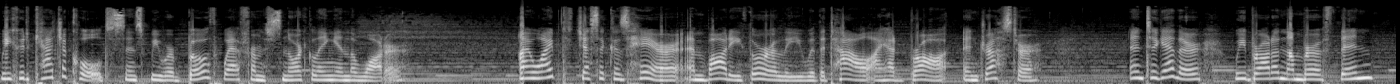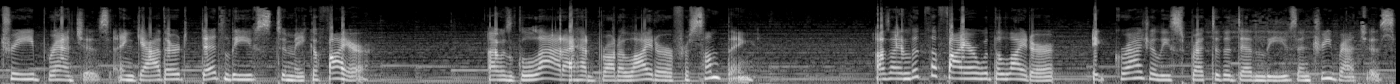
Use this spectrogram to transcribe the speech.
We could catch a cold since we were both wet from snorkeling in the water. I wiped Jessica's hair and body thoroughly with the towel I had brought and dressed her. And together, we brought a number of thin tree branches and gathered dead leaves to make a fire. I was glad I had brought a lighter for something. As I lit the fire with the lighter, it gradually spread to the dead leaves and tree branches.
